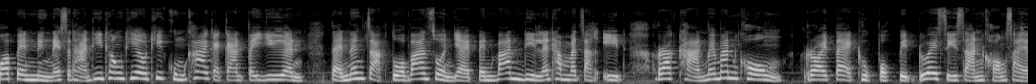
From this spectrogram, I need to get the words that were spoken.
ว่าเป็นหนึ่งในสถานที่ท่องเที่ยวที่คุ้มค่าแก่การไปเยือน แต่เนื่องจากตัวบ้านส่วนใหญ่เป็นบ้านดินและทำมาจากอิฐ รากฐานไม่มั่นคง รอยแตกถูกปกปิดด้วยสีสันของสาย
